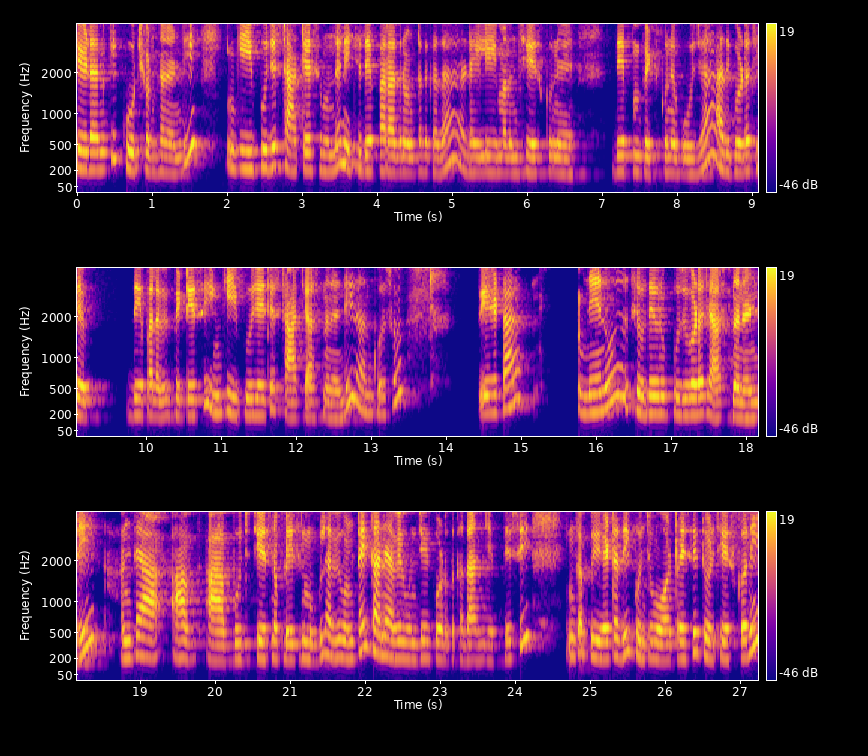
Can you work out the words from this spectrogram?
చేయడానికి కూర్చుంటున్నానండి. ఇంక ఈ పూజ స్టార్ట్ చేసే ముందే నిత్య దీపారాధన ఉంటుంది కదా డైలీ మనం చేసుకునే దీపం పెట్టుకునే పూజ అది కూడా చే దీపాలు అవి పెట్టేసి ఇంక ఈ పూజ అయితే స్టార్ట్ చేస్తున్నానండి. దానికోసం పీట నేను శివదేవుని పూజ కూడా చేస్తున్నానండి. అంటే ఆ పూజ చేసినప్పుడు వేసిన ముగ్గులు అవి ఉంటాయి కానీ అవి ఉంచేయకూడదు కదా అని చెప్పేసి ఇంకా పీటది కొంచెం వాటర్ వేసి తుడిచేసుకొని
